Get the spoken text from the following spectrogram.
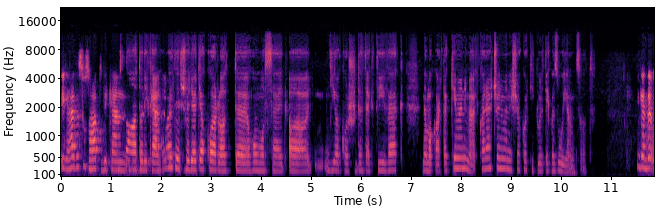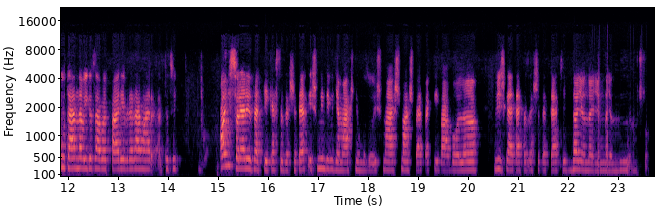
Igen, hát ez 26-án 26-án volt, és hogy a gyakorlott homicide, a gyilkos detektívek nem akartak kimenni, mert karácsony van, és akkor kiküldték az újoncot. Igen, de utána igazából pár évre rá már, tehát, hogy annyiszor elővették ezt az esetet, és mindig ugye más nyomozó is, más, más perspektívából uh, vizsgálták az esetet, tehát hogy nagyon-nagyon-nagyon sok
